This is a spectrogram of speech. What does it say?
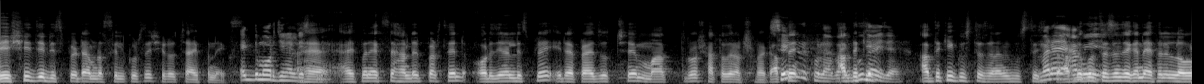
বেশি যে ডিসপ্লেটা আমরা সেল করছি সেটা হচ্ছে আইফোন এক্স একদম অরিজিনাল ডিসপ্লে হ্যাঁ আইফোন এক্স এ হান্ড্রেড পার্সেন্ট অরিজিনাল ডিসপ্লে এটা প্রাইস হচ্ছে মাত্র সাত হাজার আটশো টাকা। আপনি আপনি কি আপনি কি খুঁজতেছেন? আমি বুঝতেছি মানে আপনি বুঝতেছেন যে এখানে অ্যাপেল এর লগো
